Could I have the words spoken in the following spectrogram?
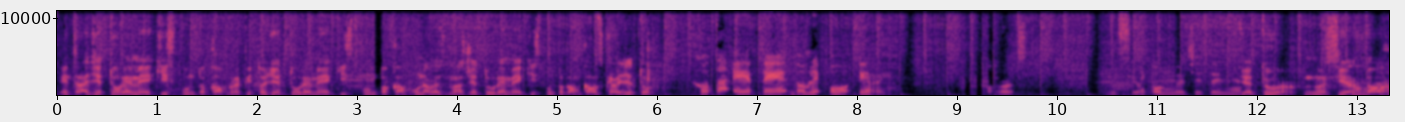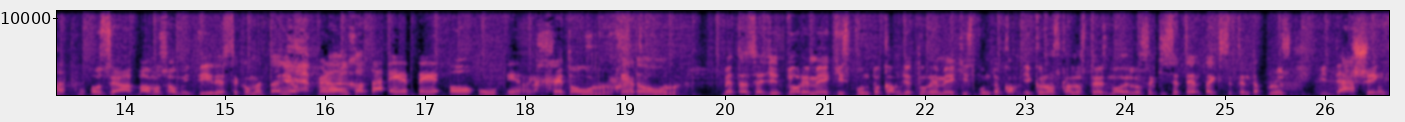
Entra a jeturmx.com, repito, jeturmx.com, una vez más, jeturmx.com. ¿Cómo escribe Jetour? E J-E-T-W-O-R. Otra vez. ¿No es cierto? ¿no es cierto? O sea, vamos a omitir este comentario. Perdón, E J-E-T-O-U-R. Jetour, Jetour. Métanse a jeturmx.com, jeturmx.com y conozcan los tres modelos, X70, X70 Plus y Dashing,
